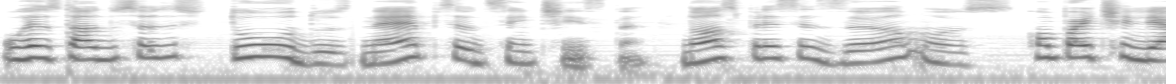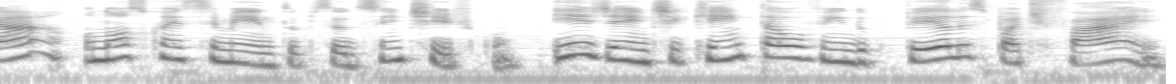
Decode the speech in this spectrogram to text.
o resultado dos seus estudos, né, pseudocientista? Nós precisamos compartilhar o nosso conhecimento pseudocientífico. E, gente, quem está ouvindo pelo Spotify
